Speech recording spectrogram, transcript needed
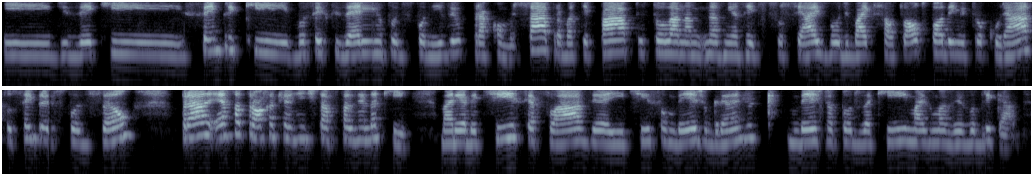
e dizer que sempre que vocês quiserem, eu estou disponível para conversar, para bater papo. Estou lá na, nas minhas redes sociais, vou de bike salto alto, podem me procurar, estou sempre à disposição para essa troca que a gente está fazendo aqui. Maria Letícia, Flávia e Tissa, um beijo grande, um beijo a todos aqui, mais uma vez, obrigada.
